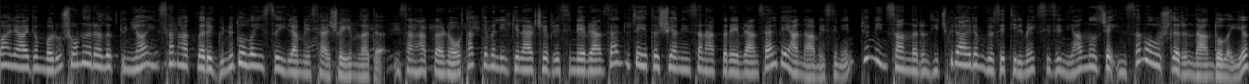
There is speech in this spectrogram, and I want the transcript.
Vali Aydın Baruş 10 Aralık Dünya İnsan Hakları Günü dolayısıyla mesaj yayımladı. İnsan haklarını ortak temel ilkeler çevresinde evrensel düzeye taşıyan İnsan Hakları Evrensel Beyannamesi'nin tüm insanların hiçbir ayrım gözetilmeksizin yalnızca insan oluşlarından dolayı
